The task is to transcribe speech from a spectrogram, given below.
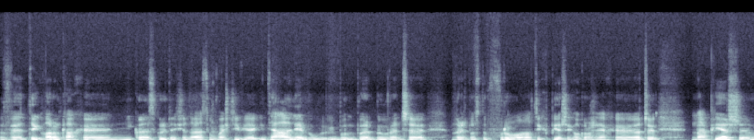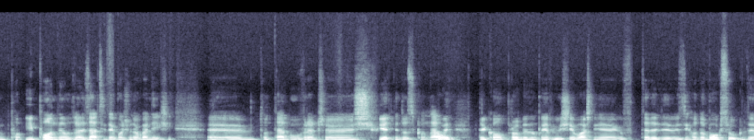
W tych warunkach e, Nicolas Scruton się znalazł właściwie idealnie, był, był, był wręcz, wręcz po prostu fruną na tych pierwszych okrążeniach, e, znaczy na pierwszym i po neutralizacji, tak bądźmy dokładniejsi. E, to tam był wręcz świetny, doskonały, tylko problemy pojawiły się właśnie wtedy, gdy zjechał do boksu, gdy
